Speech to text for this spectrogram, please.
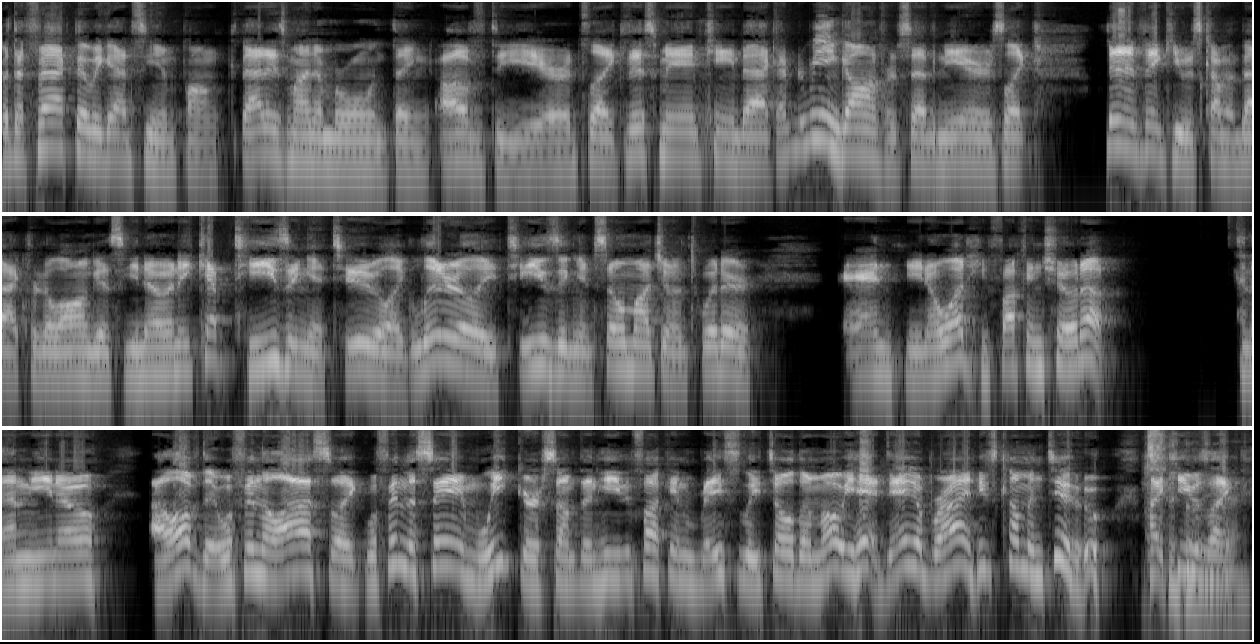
But the fact that we got CM Punk, that is my number one thing of the year. It's like this man came back after being gone for seven years. Like, didn't think he was coming back for the longest, you know, and he kept teasing it too, like literally teasing it so much on Twitter. And you know what? He fucking showed up. And then, you know, I loved it. Within the last, like, within the same week or something, he fucking basically told them, "Oh yeah, Daniel Bryan, he's coming too." Like he oh, was oh, yeah. like,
